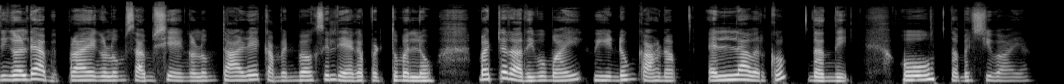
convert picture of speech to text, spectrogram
നിങ്ങളുടെ അഭിപ്രായങ്ങളും സംശയങ്ങളും താഴെ കമന്റ് ബോക്സിൽ രേഖപ്പെടുത്തുമല്ലോ. മറ്റൊരറിവുമായി വീണ്ടും കാണാം. എല്ലാവർക്കും നന്ദി. ഓം നമ ശിവായ.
